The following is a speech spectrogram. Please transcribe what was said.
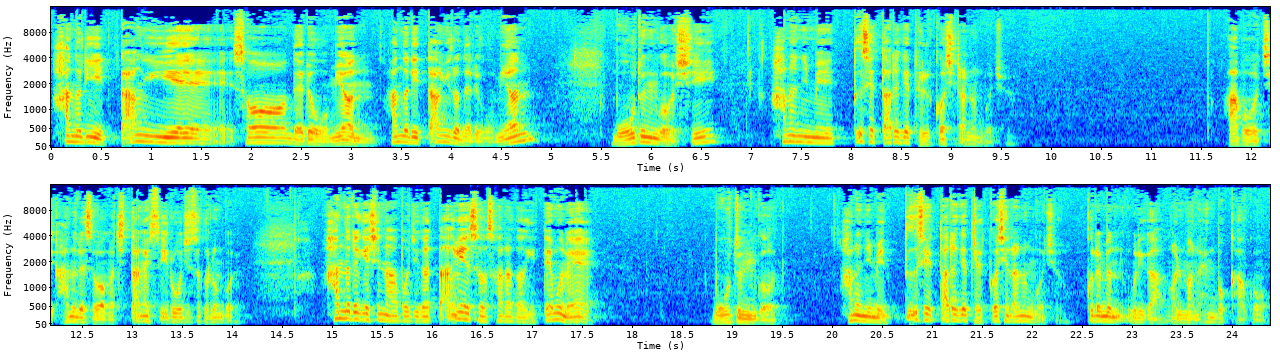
하늘이 땅 위에서 내려오면, 하늘이 땅 위로 내려오면 모든 것이 하나님의 뜻에 따르게 될 것이라는 거죠. 아버지, 하늘에서와 같이 땅에서 이루어져서 그런 거예요. 하늘에 계신 아버지가 땅에서 살아가기 때문에 모든 것, 하느님의 뜻에 따르게 될 것이라는 거죠. 그러면 우리가 얼마나 행복하고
